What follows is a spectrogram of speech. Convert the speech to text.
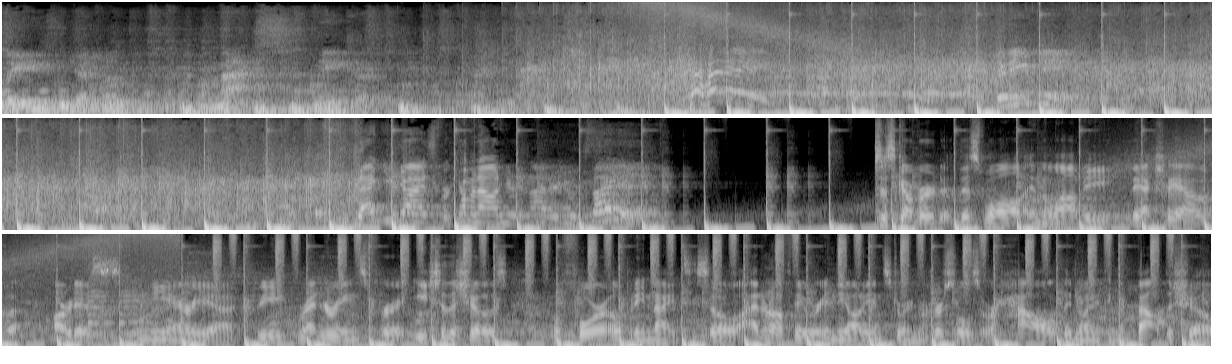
Ladies and gentlemen, Max Major. Discovered this wall in the lobby. They actually have artists in the area create renderings for each of the shows before opening nights. So I don't know if they were in the audience during rehearsals or how they know anything about the show,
